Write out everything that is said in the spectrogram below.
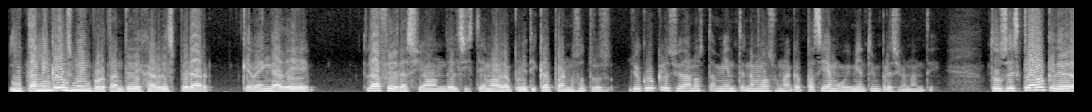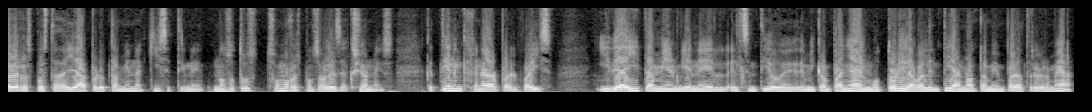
Y también creo que es muy importante dejar de esperar que venga de la federación, del sistema o la política para nosotros. Yo creo que los ciudadanos también tenemos una capacidad de movimiento impresionante. Entonces, claro que debe de haber respuesta de allá, pero también aquí se tiene, nosotros somos responsables de acciones que tienen que generar para el país. Y de ahí también viene el, el sentido de, de mi campaña, el motor y la valentía, ¿no? También para atreverme a,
